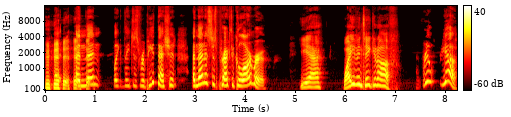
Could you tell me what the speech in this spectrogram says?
and then like they just repeat that shit and then it's just practical armor yeah, why even take it off? real yeah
